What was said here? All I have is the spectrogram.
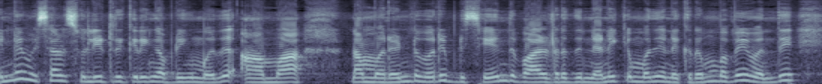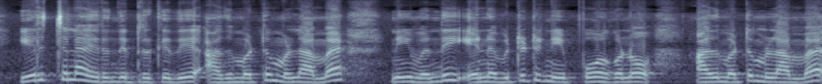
என்ன விசால் சொல்லிட்டு இருக்கிறீங்க அப்படிங்கும்போது ஆமாம் நம்ம ரெண்டு பேரும் இப்படி சேர்ந்து வாழ்கிறது நினைக்கும் போது எனக்கு ரொம்பவே வந்து எரிச்சலாக இருந்துட்டு இருக்குது. அது மட்டும் இல்லாமல் நீ வந்து என்னை விட்டுட்டு நீ போகணும். அது மட்டும் இல்லாமல்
